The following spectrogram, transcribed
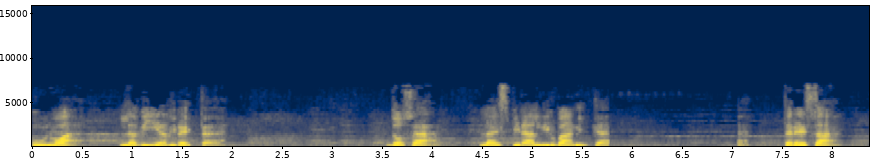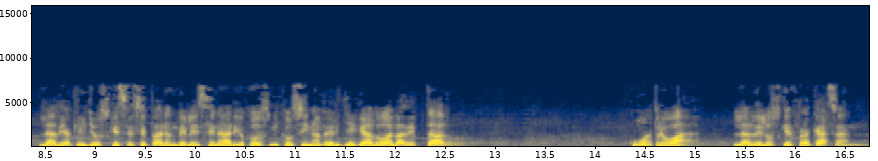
1A. La vía directa. 2A. La espiral nirvánica. 3A. La de aquellos que se separan del escenario cósmico sin haber llegado al adeptado. 4A. La de los que fracasan.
